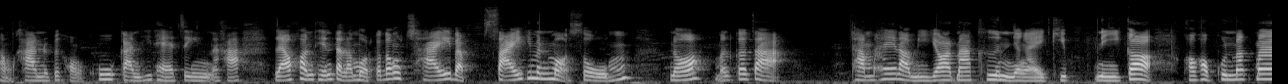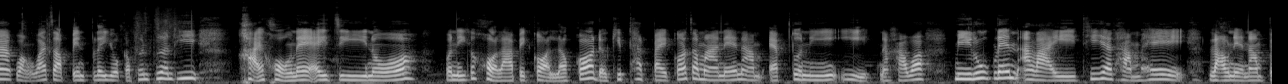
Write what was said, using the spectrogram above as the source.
สำคัญมันเป็นของคู่กันที่แท้จริงนะคะ แล้วคอนเทนต์แต่ละหมดก็ต้องใช้แบบไซส์ที่มันเหมาะสมเนาะมันก็จะทำให้เรามียอดมากขึ้นยังไงคลิปนี้ก็ขอขอบคุณมาก ๆ หวังว่าจะเป็นประโยชน์กับเพื่อน ๆ ที่ขายของใน IG เนาะ วันนี้ก็ขอลาไปก่อน แล้วก็เดี๋ยวคลิปถัดไปก็จะมาแนะนำแอปตัวนี้อีกนะคะ ว่ามีลูกเล่นอะไรที่จะทำให้เราเนี่ยนำไป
